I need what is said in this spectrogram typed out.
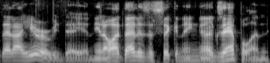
that I hear every day, and you know what? That is a sickening uh, example. And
